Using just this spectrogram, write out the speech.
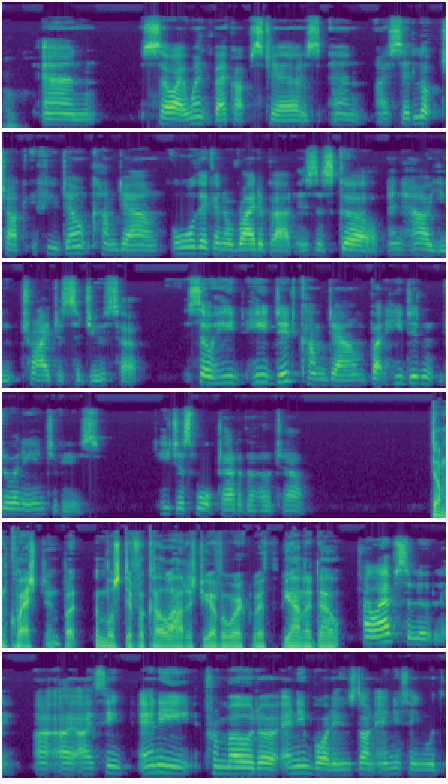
Oh. And so I went back upstairs and I said, Look, Chuck, if you don't come down, all they're going to write about is this girl and how you tried to seduce her. So he, he did come down, but he didn't do any interviews. He just walked out of the hotel. Dumb question, but the most difficult artist you ever worked with, beyond a doubt. Oh, absolutely. I, I, think any promoter, anybody who's done anything with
